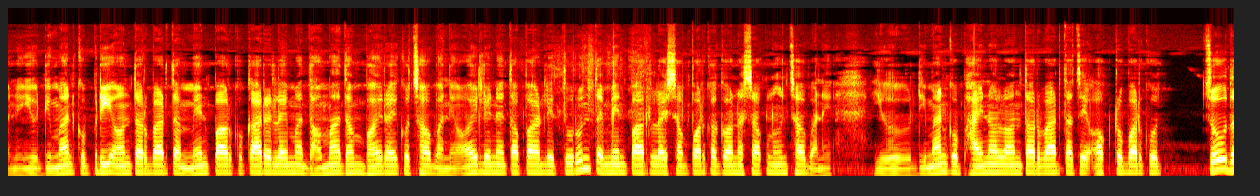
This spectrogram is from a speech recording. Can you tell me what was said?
अनि यो डिमान्डको प्रि अन्तर्वार्ता मेन पावरको कार्यालयमा धमाधम भइरहेको छ भने अहिले नै तपाईँहरूले तुरुन्तै मेन पावरलाई सम्पर्क गर्न सक्नुहुन्छ भने यो डिमान्डको फाइनल अन्तर्वार्ता चाहिँ अक्टोबरको चौध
